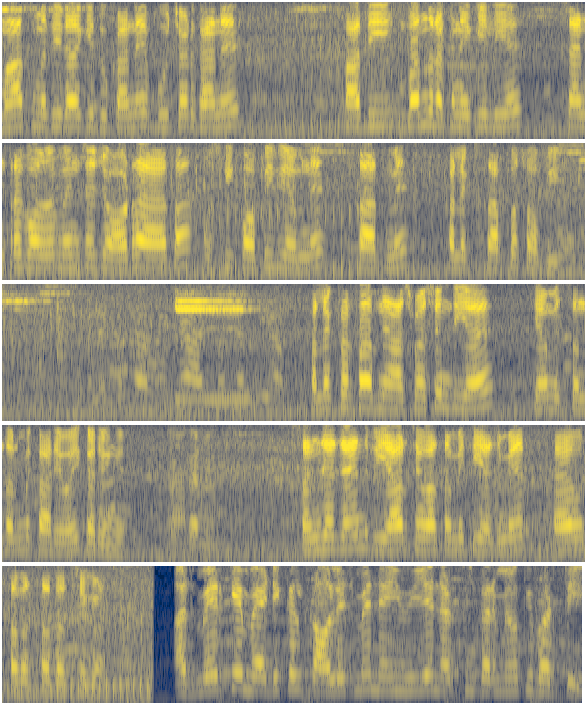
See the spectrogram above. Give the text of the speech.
मांस मदिरा की दुकानें बूचड़ खाने आदि बंद रखने के लिए सेंट्रल गवर्नमेंट से जो ऑर्डर आया था उसकी कॉपी भी हमने साथ में कलेक्टर साहब को सौंपी है। कलेक्टर साहब ने आश्वासन दिया? है कि हम इस संदर्भ में कार्यवाही करेंगे। संजय जैन, बिहार सेवा समिति अजमेर एवं समस्त सदस्यगण। अजमेर के मेडिकल कॉलेज में नहीं हुई है नर्सिंग कर्मियों की भर्ती।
